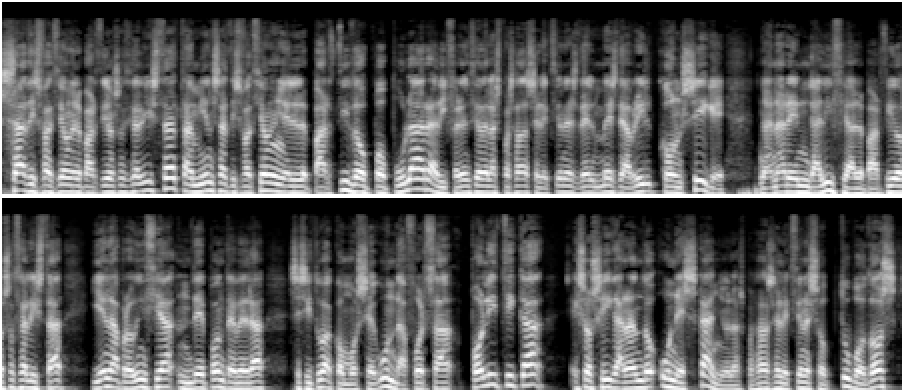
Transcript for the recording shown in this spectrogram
Satisfacción en el Partido Socialista, también satisfacción en el Partido Popular, a diferencia de las pasadas elecciones del mes de abril, consigue ganar en Galicia al Partido Socialista y en la provincia de Pontevedra se sitúa como segunda fuerza política eso sí, ganando un escaño. En las pasadas elecciones obtuvo dos,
